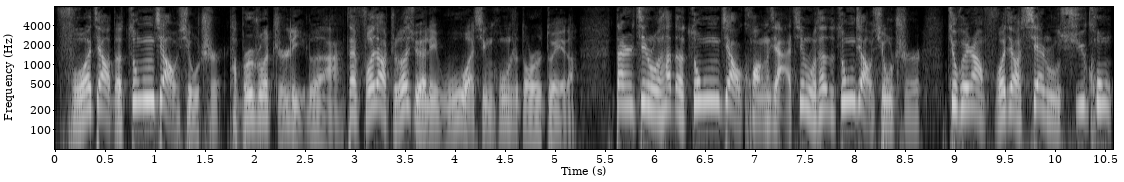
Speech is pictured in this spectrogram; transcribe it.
佛教的宗教羞耻，它不是说指理论啊，在佛教哲学里，无我性空是都是对的，但是进入它的宗教框架，进入它的宗教羞耻，就会让佛教陷入虚空。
